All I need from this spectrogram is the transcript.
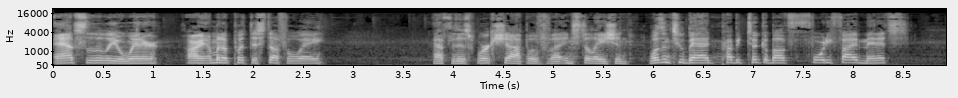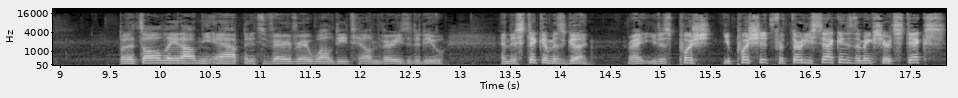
Absolutely a winner. All right, I'm going to put this stuff away after this workshop of uh, installation. Wasn't too bad. Probably took about 45 minutes, but it's all laid out in the app, and it's very, very well detailed and very easy to do. And the Stickum is good, right? You just push, you push it for 30 seconds to make sure it sticks,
